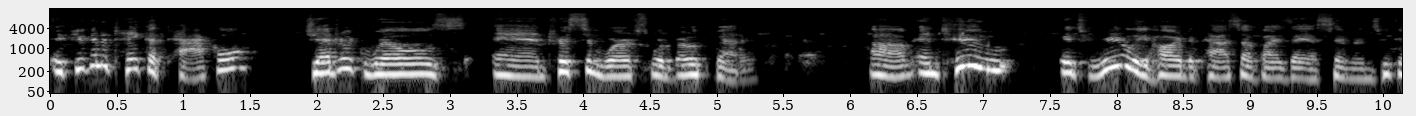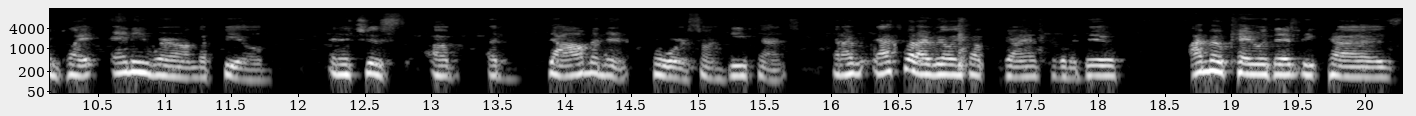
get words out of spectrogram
if you're going to take a tackle, Jedrick Wills and Tristan Wirfs were both better. Um, and two, it's really hard to pass up Isaiah Simmons, who can play anywhere on the field, and it's just a, a dominant force on defense. And I, that's what I really thought the Giants were going to do. I'm okay with it because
